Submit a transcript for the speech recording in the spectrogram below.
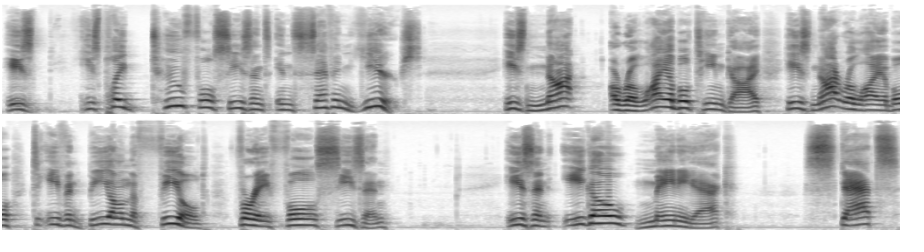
He's he's played two full seasons in seven years. He's not a reliable team guy. He's not reliable to even be on the field for a full season. He's an egomaniac, stats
